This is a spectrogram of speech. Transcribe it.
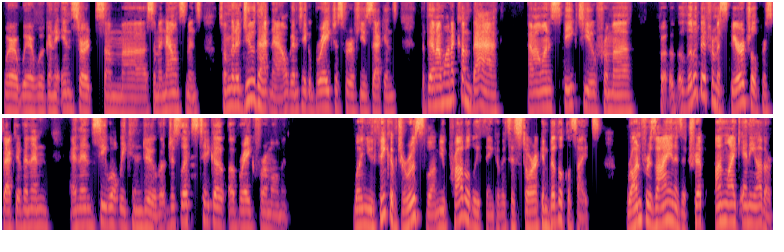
where, where we're going to insert some, uh, some announcements. So I'm going to do that now. We're going to take a break just for a few seconds, but then I want to come back and I want to speak to you from a, a little bit from a spiritual perspective and then, and then see what we can do. But just let's take a, a break for a moment. When you think of Jerusalem, you probably think of its historic and biblical sites. Run for Zion is a trip unlike any other.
